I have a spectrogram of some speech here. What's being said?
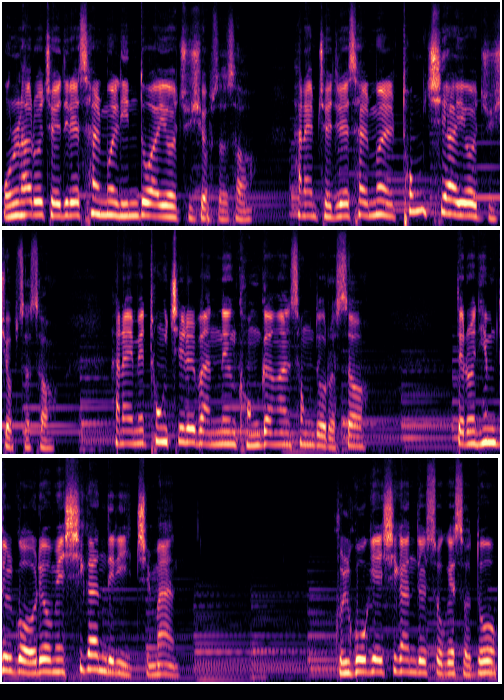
오늘 하루 저희들의 삶을 인도하여 주시옵소서. 하나님, 저희들의 삶을 통치하여 주시옵소서. 하나님의 통치를 받는 건강한 성도로서 때론 힘들고 어려움의 시간들이 있지만 굴곡의 시간들 속에서도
